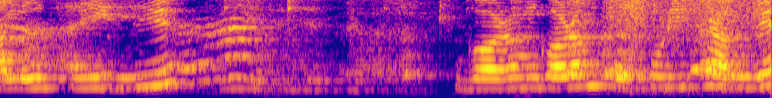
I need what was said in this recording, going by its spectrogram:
আলুর পুর দিয়ে গরম গরম পকোড়ি থাকবে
